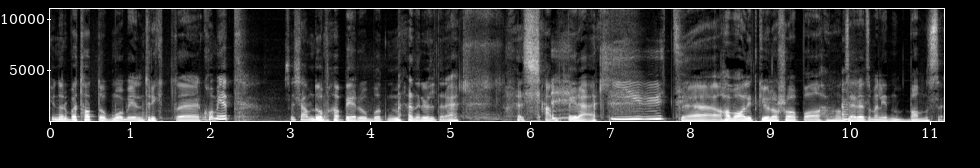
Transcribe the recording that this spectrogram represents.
Kunne du bare tatt opp mobilen, trykt 'kom hit', Så kommer dopapirroboten med en rulletre. Kjempegreier. Cute. Det- Han var litt kul å se på. Han ser ut som en liten bamse.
